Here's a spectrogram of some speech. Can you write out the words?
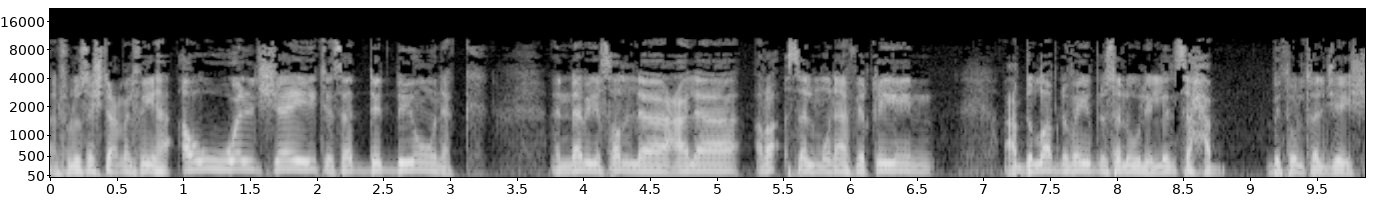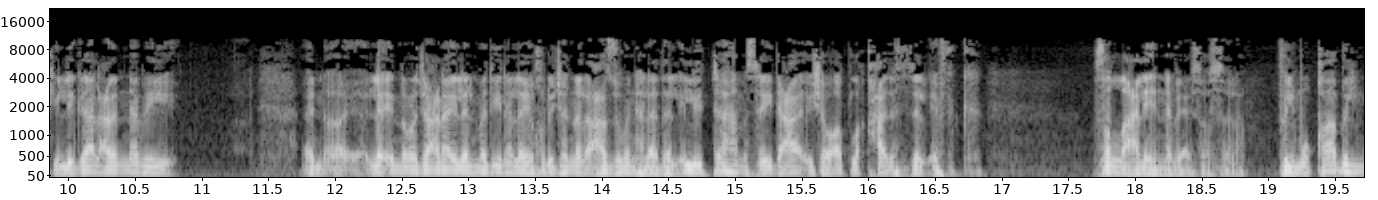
الفلوس إيش تعمل فيها؟ أول شيء تسدد ديونك. النبي صلى على رأس المنافقين. عبد الله بن أبي بن سلول اللي انسحب بثلث الجيش اللي قال على النبي إن لئن رجعنا إلى المدينة لا يخرجن الأعز منها الأذل. اللي اتهم السيدة عائشة وأطلق حادث الإفك. صلى عليه النبي عليه الصلاة والسلام. في المقابل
